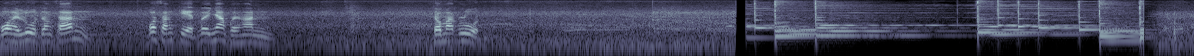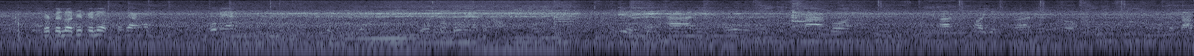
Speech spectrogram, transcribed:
บ่ให้รูดจังซั้นบ่สังเกตไว้ย่างข่อยหัน เจ้ามักรูดเฮ็ดไปรถเฮ็ดไปรถกระซังมันบ่แม่นบ่แมนเดี๋ยวทานี่ทาก่อนทาพ่อหยุดทานี่ออกกระตับ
